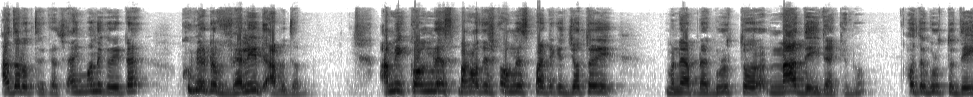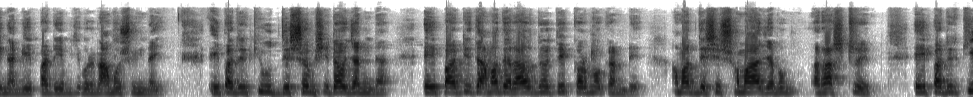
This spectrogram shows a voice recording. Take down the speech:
আদালতের কাছে, আমি মনে করি এটা খুবই একটা ভ্যালিড আবেদন। আমি কংগ্রেস, বাংলাদেশ কংগ্রেস পার্টিকে যতই মানে আপনার গুরুত্ব না দেই না কেন, হয়তো গুরুত্ব দেই না, আমি এই পার্টি আমি জীবনে নামও শুনি নাই। এই পার্টির কী উদ্দেশ্য আমি সেটাও জানি না। এই পার্টিতে আমাদের রাজনৈতিক কর্মকাণ্ডে, আমার দেশের সমাজ এবং রাষ্ট্রে এই পার্টির কি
